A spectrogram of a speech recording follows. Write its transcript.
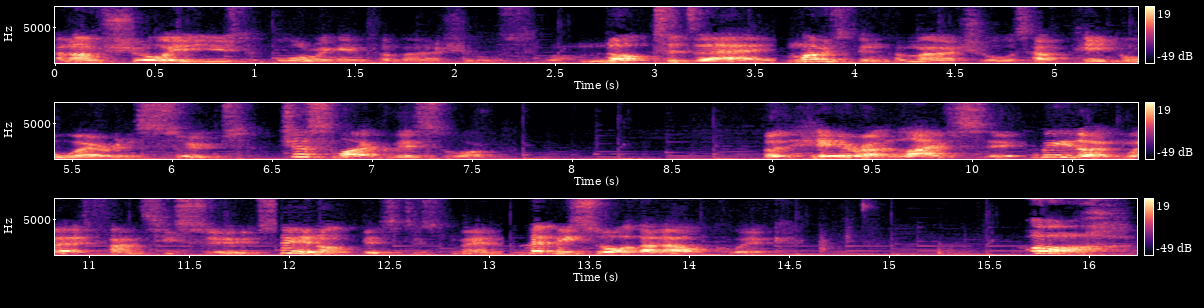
and I'm sure you're used to boring infomercials. Well, not today. Most infomercials have people wearing suits, just like this one. But here at LifeSick, we don't wear fancy suits. We're not businessmen. Let me sort that out quick. Oh,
